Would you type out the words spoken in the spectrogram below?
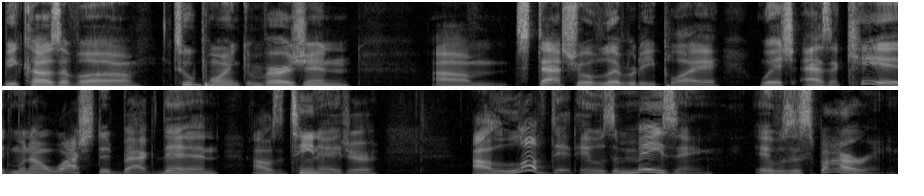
because of a two point conversion um, Statue of Liberty play, which as a kid, when I watched it back then, I was a teenager, I loved it. It was amazing, it was inspiring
